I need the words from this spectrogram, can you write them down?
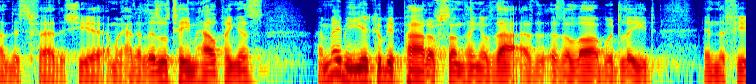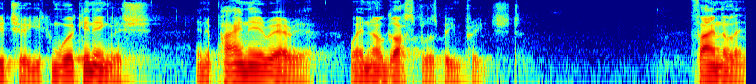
at this fair this year, and we had a little team helping us. And maybe you could be part of something of that as, the Lord would lead in the future. You can work in English in a pioneer area where no gospel has been preached. Finally,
